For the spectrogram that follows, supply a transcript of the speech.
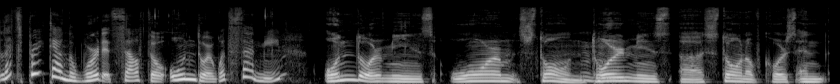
Let's break down the word itself, though. ondor. What's that mean? Ondor means warm stone. Dor means uh, stone, of course, and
